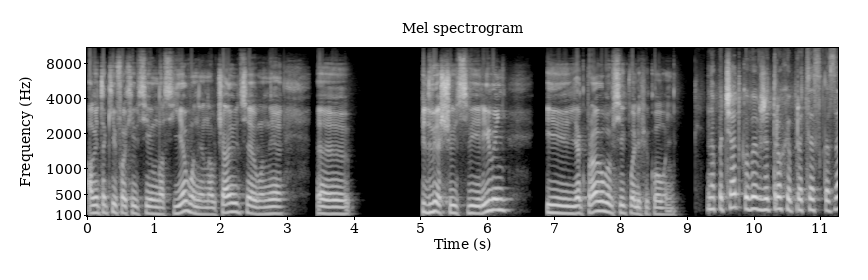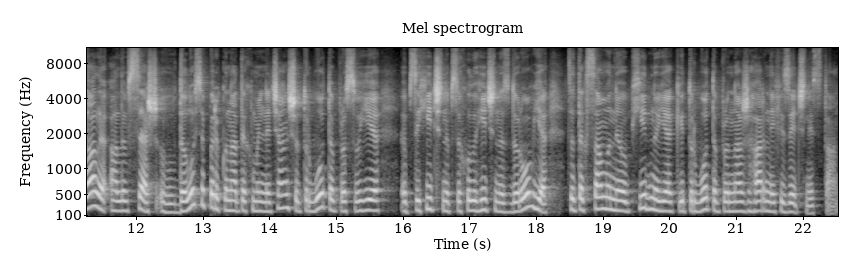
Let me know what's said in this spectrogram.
але такі фахівці в нас є, вони навчаються, вони е, підвищують свій рівень, і, як правило, всі кваліфіковані. На початку ви вже трохи про це сказали, але все ж вдалося переконати хмельничан, що турбота про своє е, психічне, психологічне здоров'я це так само необхідно, як і турбота про наш гарний фізичний стан.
